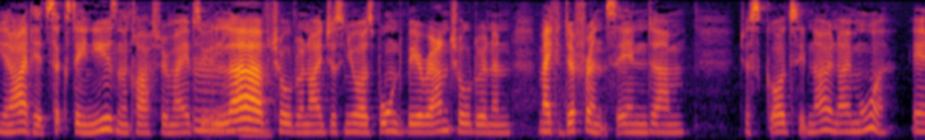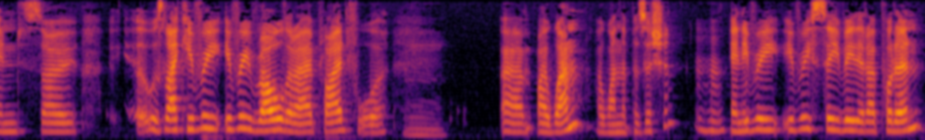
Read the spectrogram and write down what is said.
you know, I'd had 16 years in the classroom. I absolutely love children. I just knew I was born to be around children and make a difference. And um, just God said, no, no more. And so it was like every every role that I applied for, um, I won. I won the position. And every every CV that I put in,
